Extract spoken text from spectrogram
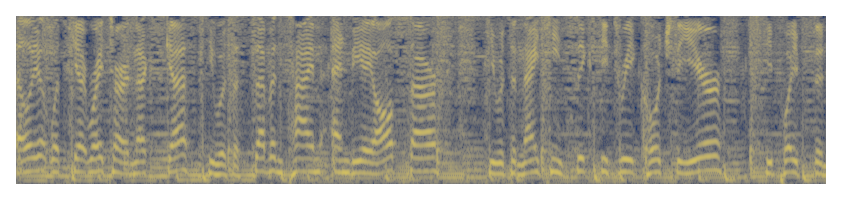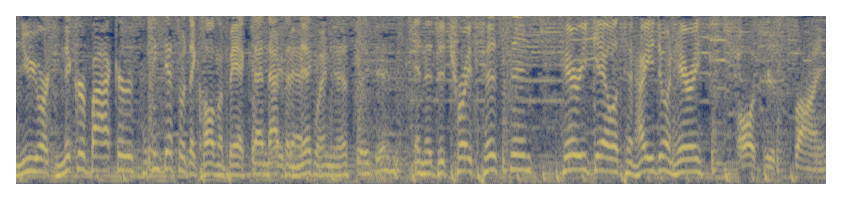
Elliot, let's get right to our next guest. He was a seven-time NBA All-Star. He was a 1963 Coach of the Year. He played for the New York Knickerbockers. I think that's what they called them back then, not Way the back Knicks. when, yes, they did. And the Detroit Pistons. Harry Gallatin. How you doing, Harry? Oh, just fine.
